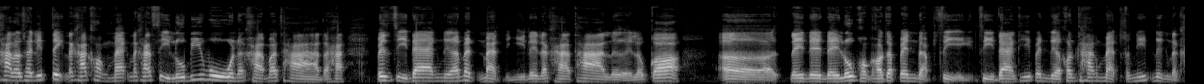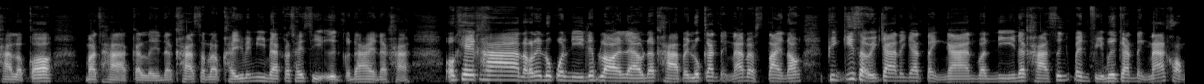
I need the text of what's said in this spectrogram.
ค่ะเราใช้ลิปสติกนะคะของแม็กนะคะ สีรูบี้วูนะคะ มาทานะคะ เป็นสีแดงเนื้อแมตต์ๆอย่างนี้เลยนะคะ ทาเลยแล้วก็ เอ่อในในในรูปของเขาจะเป็นแบบสีสีแดงที่เป็นเนื้อค่อนข้างแมตต์สักนิดหนึ่งนะคะ แล้วก็มาทากันเลยนะคะสำหรับใครที่ไม่มีแม็กก็ใช้สีอื่นก็ได้นะคะ โอเคค่ะ เราก็ได้ลุกวันนี้เรียบร้อยแล้วนะคะ เป็นลุกการแต่งหน้าแบบสไตล์น้องพิงกี้สาวิกาในงานแต่งงานวันนี้นะคะ ซึ่งเป็นฝีมือการแต่งหน้าของ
